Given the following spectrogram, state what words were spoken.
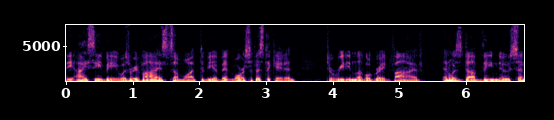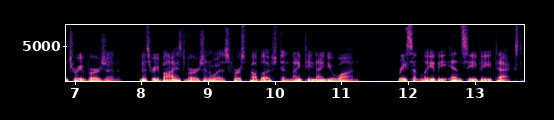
The ICB was revised somewhat to be a bit more sophisticated to reading level grade 5 and was dubbed the New Century Version. This revised version was first published in 1991. Recently, the NCV text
